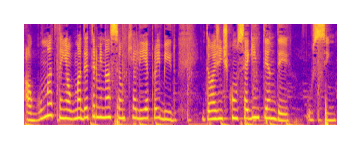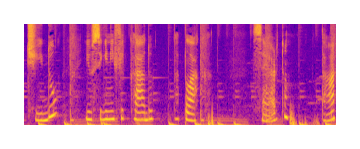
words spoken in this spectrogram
Alguma tem alguma determinação que ali é proibido. Então a gente consegue entender o sentido e o significado da placa certo? Tá?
